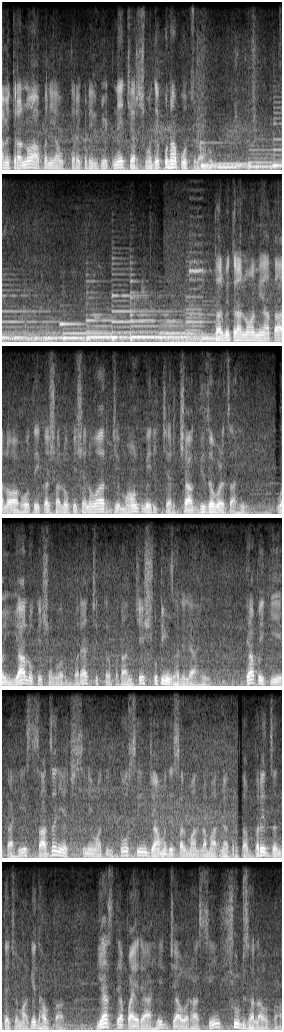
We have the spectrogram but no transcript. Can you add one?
बघा मित्रांनो आपण या उत्तरेकडील गेटने चर्चमध्ये पुन्हा पोहोचलो आहोत. तर मित्रांनो आम्ही आता आलो आहोत एक अशा लोकेशनवर जे माउंट मेरी चर्चच्या अगदी जवळच आहे व या लोकेशनवर बऱ्याच चित्रपटांचे शूटिंग झालेले आहे. त्यापैकी एक आहे साजन या सिनेमातील तो सीन ज्यामध्ये सलमानला मारण्याकरता बरेच जण त्याच्यामागे धावतात. याच त्या पायऱ्या आहेत ज्यावर हा सीन शूट झाला होता.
